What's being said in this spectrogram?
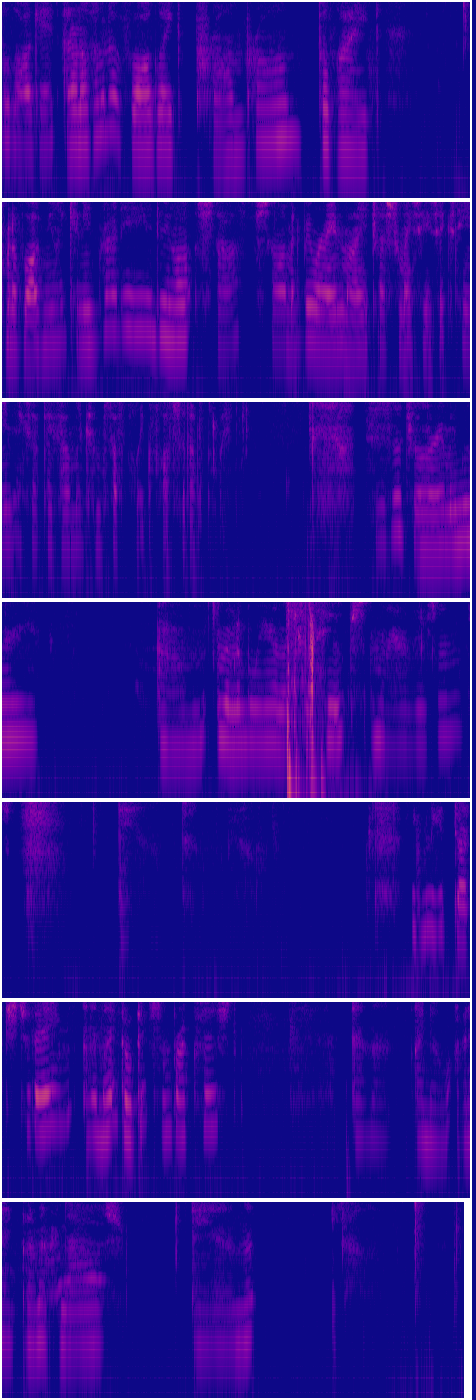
vlog it. I don't know if I'm gonna vlog like prom prom, but like I'm gonna vlog me like getting ready and doing all that stuff. So I'm gonna be wearing my dress for my sweet 16, except I found like some stuff that like fluffs it up a little bit. This is the jewelry I'm gonna be wearing. Um, and then I'm gonna be wearing like some hoops. I'm gonna have these ones. And. I'm gonna get Dutch today, and I might go get some breakfast. And then I know I'm gonna go to my friend's house, and yeah.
